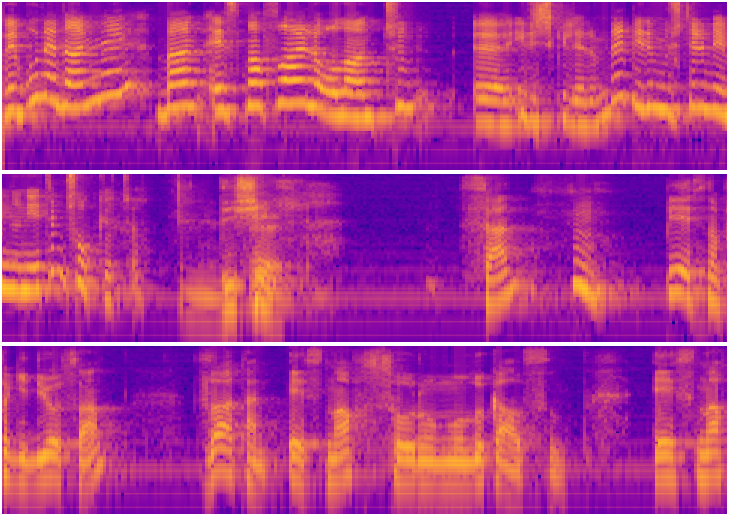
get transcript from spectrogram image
ve bu nedenle ben esnaflarla olan tüm e, ilişkilerimde benim müşteri memnuniyetim çok kötü. Dişil. Evet. Sen bir esnafa gidiyorsan zaten esnaf sorumluluk alsın. Esnaf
